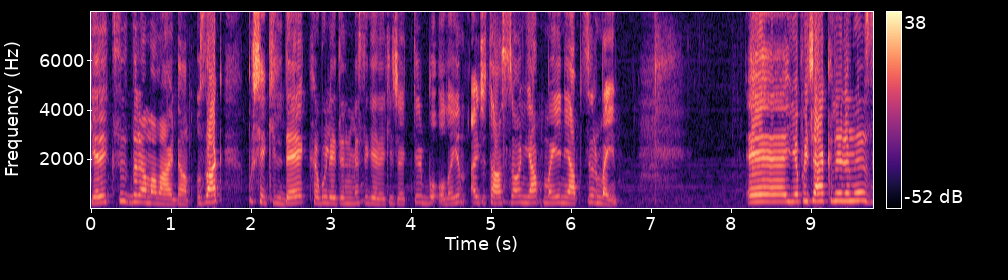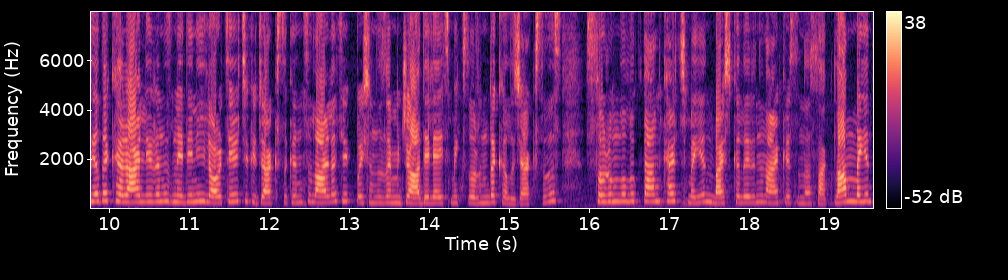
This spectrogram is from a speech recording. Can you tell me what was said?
Gereksiz dramalardan uzak bu şekilde kabul edilmesi gerekecektir. Bu olayın acitasyon yapmayın, yaptırmayın. Ee, yapacaklarınız ya da kararlarınız nedeniyle ortaya çıkacak sıkıntılarla tek başınıza mücadele etmek zorunda kalacaksınız. Sorumluluktan kaçmayın, başkalarının arkasına saklanmayın.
